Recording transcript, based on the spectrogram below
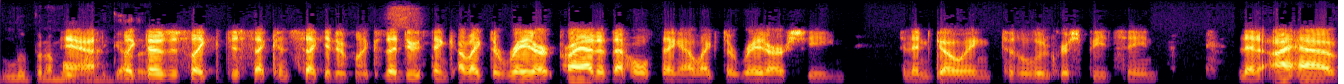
looping them all yeah, in together. like those, just like just that consecutive, like because I do think I like the radar. Probably out of that whole thing, I like the radar scene, and then going to the ludicrous speed scene. Then I have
